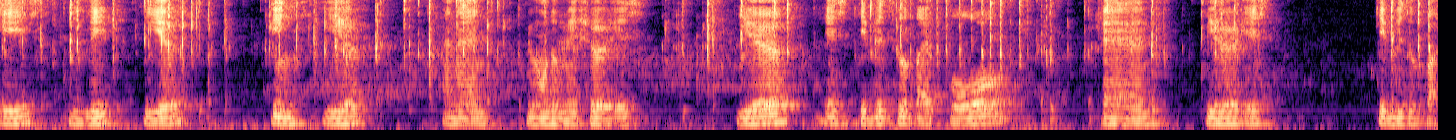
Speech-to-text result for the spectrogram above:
is leap year in year and then we want to make sure is year is divisible by 4 and here is divisible by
